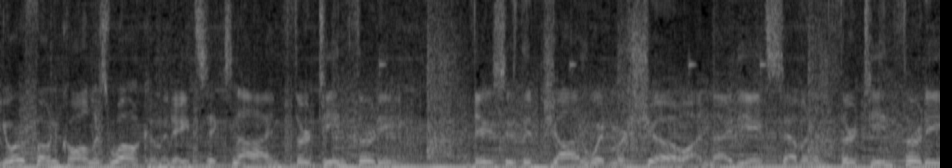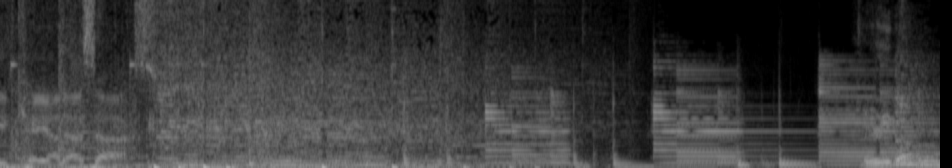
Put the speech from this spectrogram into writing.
Your phone call is welcome at 869 1330. This is the John Whitmer Show on 98.7 and 1330 KNSS. Turn it up.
